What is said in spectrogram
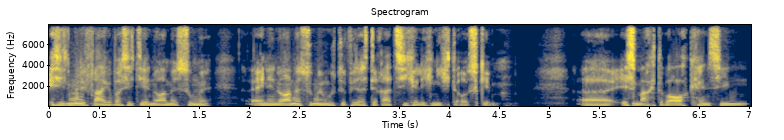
es ist immer die Frage, was ist die enorme Summe? Eine enorme Summe musst du für das Rad sicherlich nicht ausgeben. Äh, es macht aber auch keinen Sinn,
